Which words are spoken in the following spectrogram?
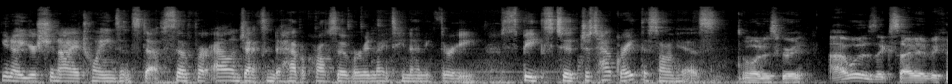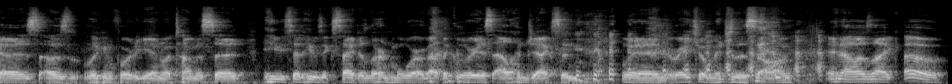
You know, your Shania Twains and stuff. So for Alan Jackson to have a crossover in 1993 speaks to just how great the song is. Oh, it is great. I was excited because I was looking forward again what Thomas said. He said he was excited to learn more about the glorious Alan Jackson when Rachel mentioned the song, and I was like, "Oh,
